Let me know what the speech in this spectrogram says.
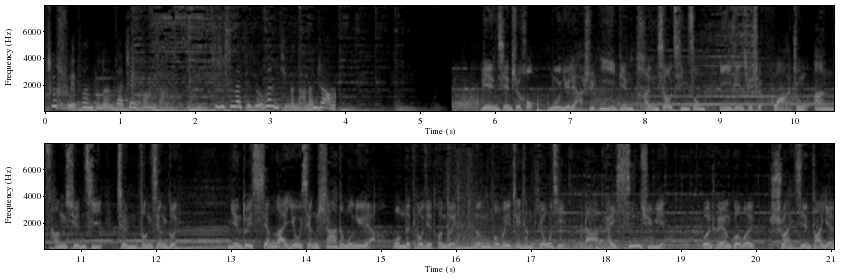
这个水分不能在这地方向，这是现在解决问题呢，哪能这样？连线之后，母女俩是一边谈笑轻松，一边却是话中暗藏玄机，针锋相对。面对相爱又相杀的母女俩，我们的调解团队能否为这场调解打开新局面？观察员、关文率先发言。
